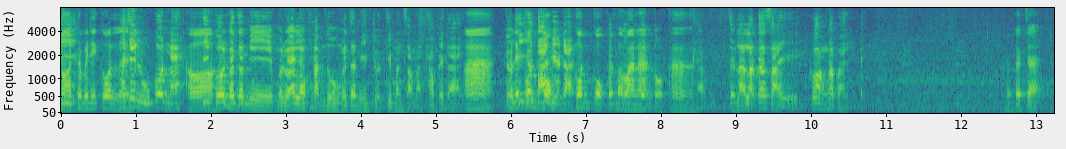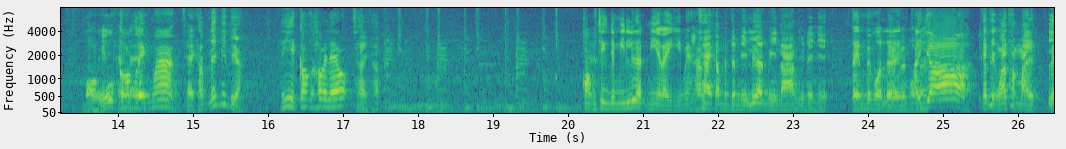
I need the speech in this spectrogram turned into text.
สอดเข้าไปที่ก้นเลย ไม่ใช่รูก้นนะ อ๋อ ที่ก้นเขาจะมีเหมือนว่าเราคลำดูมันก็จะมีจุดที่มันสามารถเข้าไปได้อ่าจุดเขาเรียกที่ก้นใต้กบเพดานก้นกบประมาณนั้นก้นกบอ่าครับเสร็จแล้วเราก็ใส่กล้องเข้าไปเขาก็จะมองโอ้เห็นโหข้างในกล้องเล็กมาก ใช่ครับเล็กนิดเดียว นี่กล้องเข้าไปแล้ว ใช่ครับของจริงจะมีเลือดมีอะไรอย่างนี้ไหมครับ ใช่ครับมันจะมีเลือดมีน้ำอยู่ในนี้ เต็มไปหมดเลยเต็มไปหมดเลยอายาก็ถึงว่าทำไมเล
